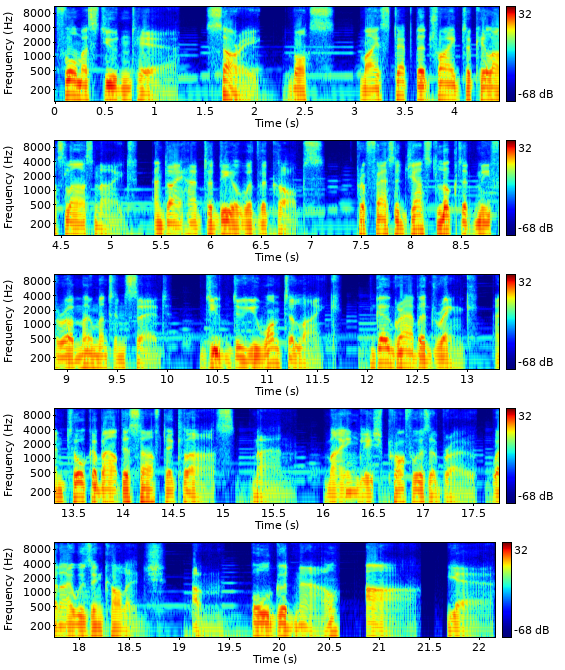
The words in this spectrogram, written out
former student here. Sorry, boss. My stepdad tried to kill us last night, and I had to deal with the cops. Professor just looked at me for a moment and said, Dude do you want to like, go grab a drink, and talk about this after class, man. My English prof was a bro when I was in college. Um, all good now? Ah, yeah.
